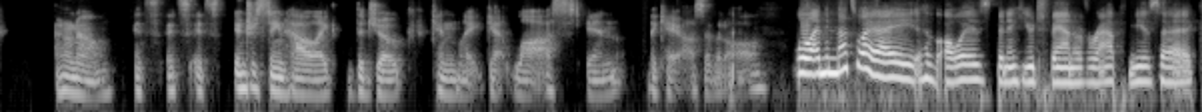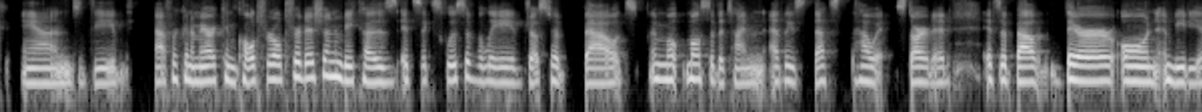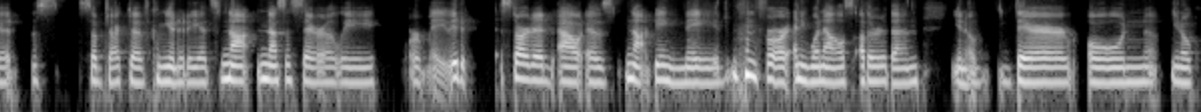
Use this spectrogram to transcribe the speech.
i don't know it's it's it's interesting how like the joke can like get lost in the chaos of it all well, I mean, that's why I have always been a huge fan of rap music and the African American cultural tradition because it's exclusively just about, mo- most of the time, at least that's how it started, it's about their own immediate subjective community. It's not necessarily, or it started out as not being made for anyone else other than, you know, their own, you know,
